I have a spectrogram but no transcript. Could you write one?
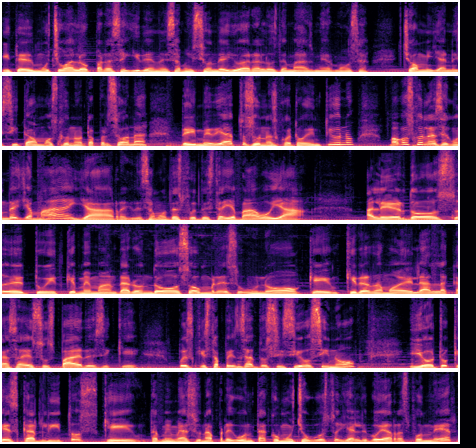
y te den mucho valor para seguir en esa misión de ayudar a los demás, mi hermosa. Chao, mi Yanecita. Vamos con otra persona de inmediato, son las 4.21. Vamos con la segunda llamada y ya regresamos después de esta llamada. Voy a a leer dos eh, tweets que me mandaron dos hombres, uno que quiere remodelar la casa de sus padres y que pues que está pensando si sí o si no, y otro que es Carlitos, que también me hace una pregunta con mucho gusto, ya les voy a responder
